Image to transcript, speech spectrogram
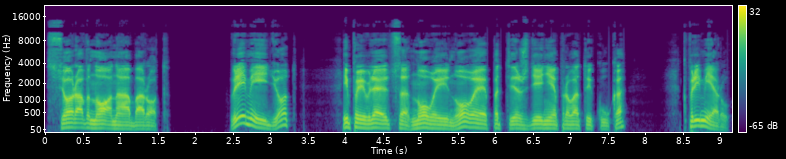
Все равно наоборот. Время идет, и появляются новые и новые подтверждения правоты Кука. К примеру,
